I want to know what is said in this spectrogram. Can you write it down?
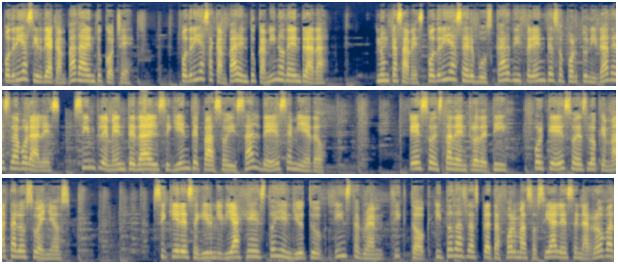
Podrías ir de acampada en tu coche. Podrías acampar en tu camino de entrada. Nunca sabes, podría ser buscar diferentes oportunidades laborales. Simplemente da el siguiente paso y sal de ese miedo. Eso está dentro de ti, porque eso es lo que mata los sueños. Si quieres seguir mi viaje, estoy en YouTube, Instagram, TikTok y todas las plataformas sociales en arroba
